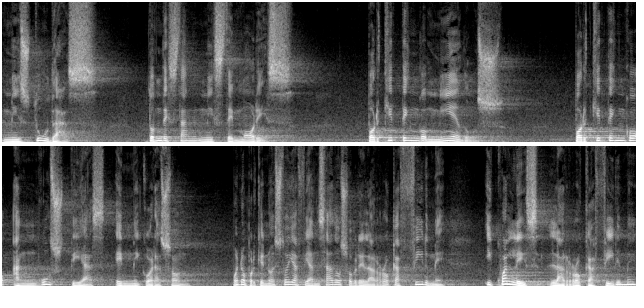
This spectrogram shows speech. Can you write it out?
mis dudas? ¿Dónde están mis temores? ¿Por qué tengo miedos? ¿Por qué tengo angustias en mi corazón? Bueno, porque no estoy afianzado sobre la roca firme. ¿Y cuál es la roca firme?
